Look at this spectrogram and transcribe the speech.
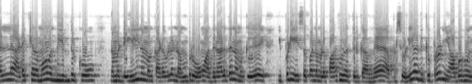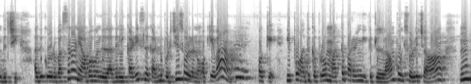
நல்ல அடைக்கலமா வந்து இருந்திருக்கோம். நம்ம டெய்லி நம்ம கடவுளை நம்புறோம். அதனால தான் நமக்கு இப்படி ஏசப்பா நம்மளை பாதுகாத்திருக்காங்க அப்படி சொல்லி அதுக்கப்புறம் ஞாபகம் வந்துச்சு. அதுக்கு ஒரு வசனம் ஞாபகம் வந்தது. அதை நீ கடைசியில கண்டுபிடிச்சு சொல்லணும் ஓகேவா ஓகே இப்போ அதுக்கப்புறம் மற்ற பறவைங்க கிட்ட எல்லாம் போய் சொல்லிச்சான் ம்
